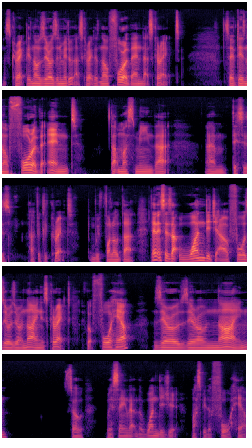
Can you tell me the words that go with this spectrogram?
That's correct. There's no zeros in the middle. That's correct. There's no four at the end. That's correct. So if there's no four at the end, that must mean that um, this is perfectly correct we've followed that. Then it says that one digit out of 4009 is correct. We've got 4 here, 009. So we're saying that the one digit must be the 4 here.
